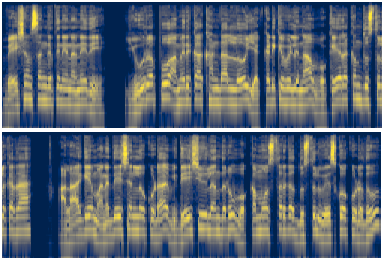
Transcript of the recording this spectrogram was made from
వేషం సంగతి నేననేది. యూరపు అమెరికా ఖండాల్లో ఎక్కడికి వెళ్ళినా ఒకే రకం దుస్తులు కదా. అలాగే మన దేశంలో కూడా విదేశీయులందరూ ఒక్క మోస్తరుగా దుస్తులు వేసుకోకూడదు.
